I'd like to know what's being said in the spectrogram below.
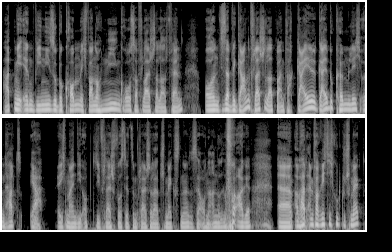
hat mir irgendwie nie so bekommen. Ich war noch nie ein großer Fleischsalat-Fan. Und dieser vegane Fleischsalat war einfach geil, geil bekömmlich und hat, ja, ich meine, die, ob du die Fleischwurst jetzt im Fleischsalat schmeckst, ne, das ist ja auch eine andere Frage. Äh, aber hat einfach richtig gut geschmeckt.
